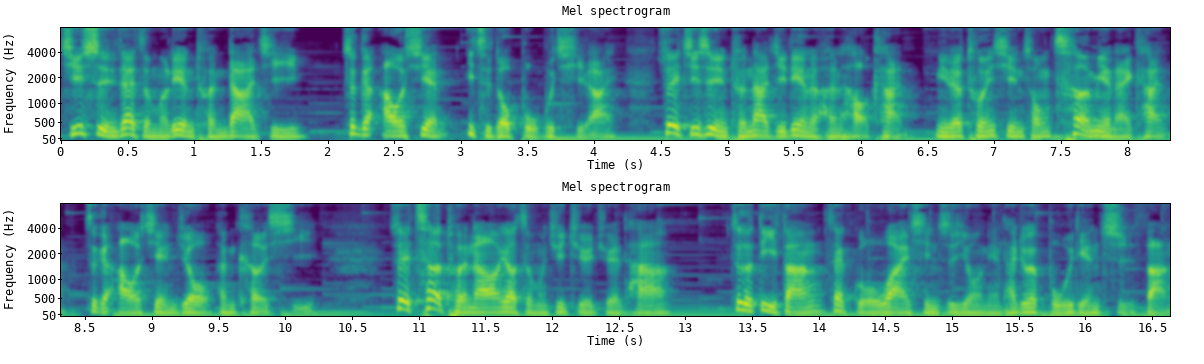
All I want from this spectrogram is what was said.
即使你再怎么练臀大肌，这个凹陷一直都补不起来。所以，即使你臀大肌练得很好看，你的臀型从侧面来看，这个凹陷就很可惜。所以，侧臀凹要怎么去解决它？这个地方在国外行之有年，它就会补一点脂肪，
